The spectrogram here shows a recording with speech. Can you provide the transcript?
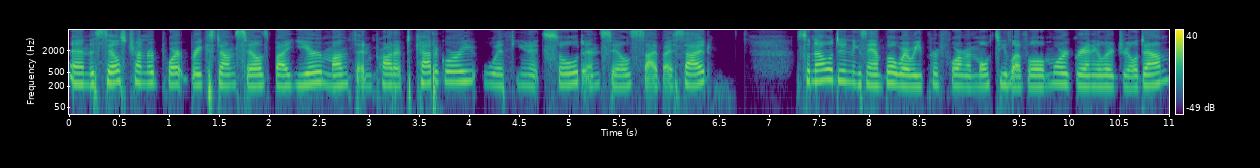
And the sales trend report breaks down sales by year, month, and product category with units sold and sales side by side. So now we'll do an example where we perform a multi-level, more granular drill down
